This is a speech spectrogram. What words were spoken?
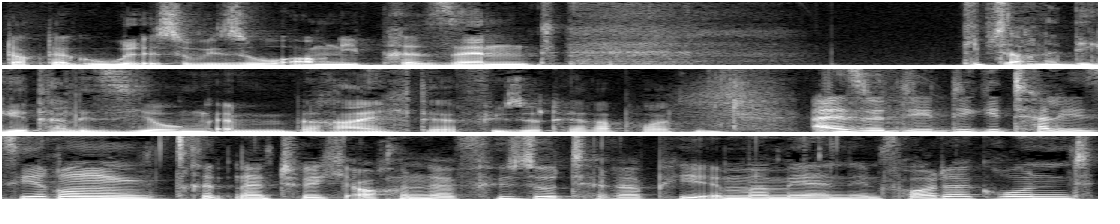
Dr. Google ist sowieso omnipräsent. Gibt es auch eine Digitalisierung im Bereich der Physiotherapeuten? Also die Digitalisierung tritt natürlich auch in der Physiotherapie immer mehr in den Vordergrund.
